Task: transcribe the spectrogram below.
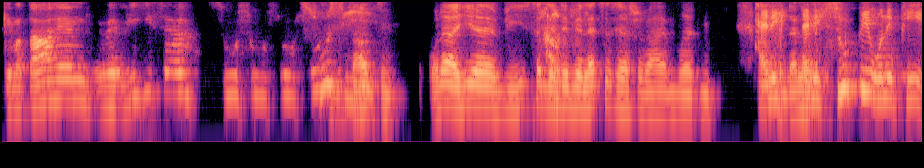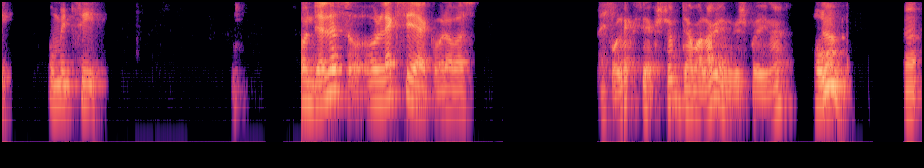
gehen wir dahin. Wie wie hieß er? Su, Su, Su, Su. Susi. Bouncen. Oder hier, wie hieß der, den wir letztes Jahr schon haben wollten? Dallas. eigentlich Supi ohne P und mit C. Und Dallas Oleksiak oder was? Was? Oleksiak, stimmt, der war lange im Gespräch, ne? Oh, Ja. Ja.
